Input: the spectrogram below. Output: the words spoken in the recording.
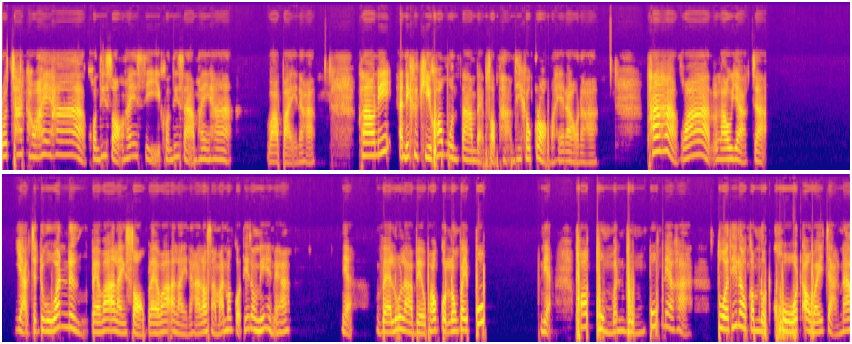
รสชาติเขาให้ 5 คนที่ 2 ให้ 4 คนที่ 3 ให้ 5 ว่าไปนะคะ คราวนี้อันนี้คือคีย์ข้อมูลตามแบบสอบถามที่เขากรอกมาให้เรานะคะ ถ้าหากว่าเราอยากจะอยากจะดูว่า 1 แปลว่าอะไร 2 แปลว่าอะไรนะคะ เราสามารถมากดที่ตรงนี้เห็นไหมคะเนี่ย value label พอกดลงไปปุ๊บเนี่ย พอปุ่มมันบุ๋มปุ๊บเนี่ยค่ะ ตัวที่เรากำหนดโค้ดเอาไว้จากหน้า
